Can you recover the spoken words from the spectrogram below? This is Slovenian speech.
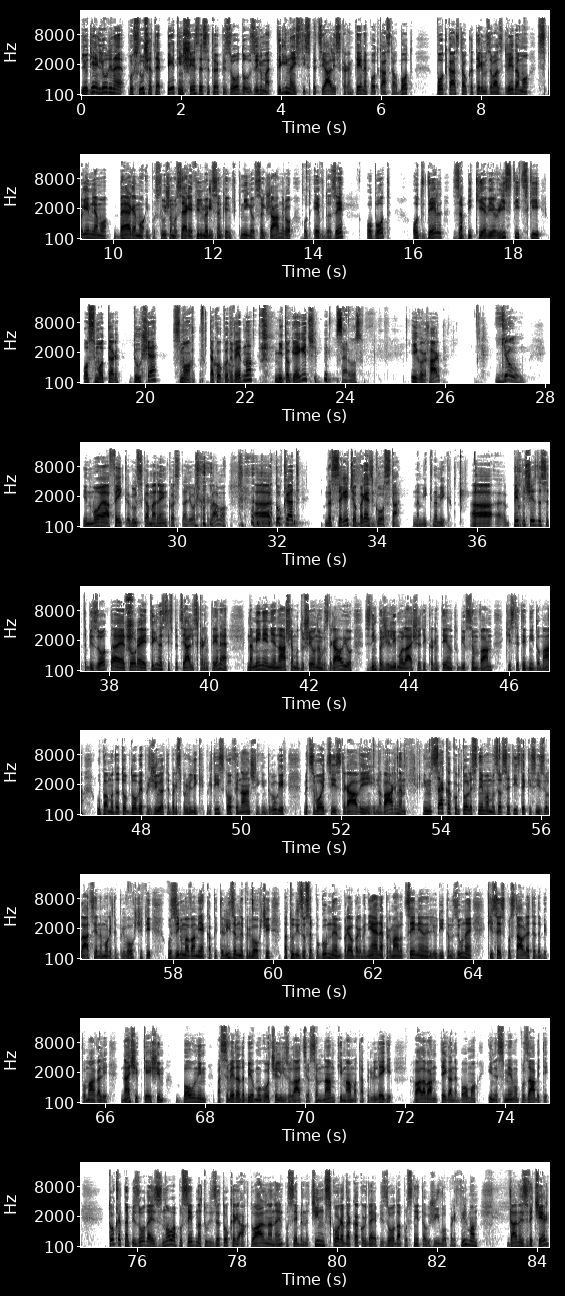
Ljudje in ljudje, poslušate 65. epizodo oziroma 13. special iz karantene podcasta Obot, podcasta, v katerem za vas gledamo, spremljamo, beremo in poslušamo serije filme, risanke in knjige vseh žanrov, od F do Z, Obot, oddel za bikjeviristički osmotr duše, smo, tako kot vedno, Mito Gerič, Servus. Igor Harp Jo, in moja fake ruska malenkost ali oša hramo. Uh, tokrat na srečo brez gosta, namik, namik. Uh, 65 epizoda je torej 13. special iz karantene, namenjen je našemu duševnemu zdravju, z njim pa želimo lajšati karanteno tudi vsem vam, ki ste te dni doma. Upamo, da to obdobje preživljate brez prevelikih pritiskov, finančnih in drugih, med svojci, zdravi in na varnem. In vsekakor tole snemamo za vse tiste, ki si izolacije ne morete privoščiti, oziroma vam je kapitalizem ne privošči, pa tudi za vse pogumne in preobremenjene, premalo cenjene ljudi tam zunaj, ki se izpostavljate, da bi pomagali najšipkejšim, bolnim, pa seveda, da bi omogočili izolacijo vsem nam, ki imamo ta privilegij. Hvala vam, tega ne bomo in ne smemo pozabiti. Tokratna epizoda je znova posebna tudi zato, ker je aktualna na en poseben način, skoraj da kakor da je epizoda posneta v živo pred filmom. Danes zvečer.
